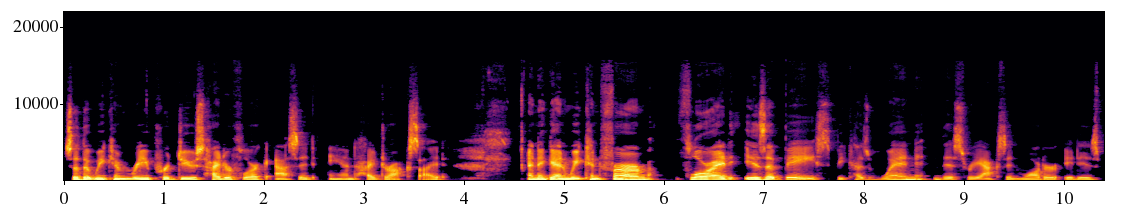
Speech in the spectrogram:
so that we can reproduce hydrofluoric acid and hydroxide. And again, we confirm fluoride is a base because when this reacts in water, it is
